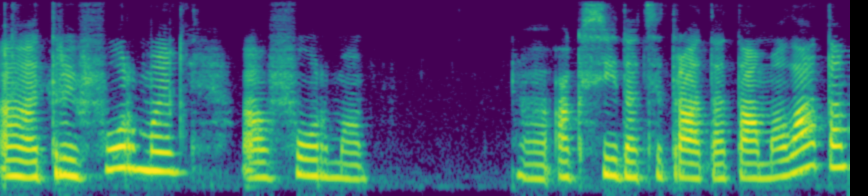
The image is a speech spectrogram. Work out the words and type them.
Е, три форми. Е, Форма е, оксида, цитрата та малата.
